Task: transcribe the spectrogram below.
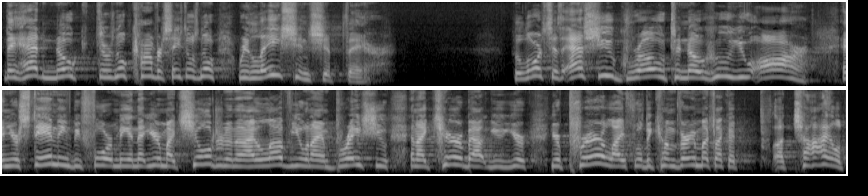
they had no, there was no conversation, there was no relationship there. The Lord says, as you grow to know who you are, and you're standing before me, and that you're my children, and I love you, and I embrace you, and I care about you, your, your prayer life will become very much like a, a child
